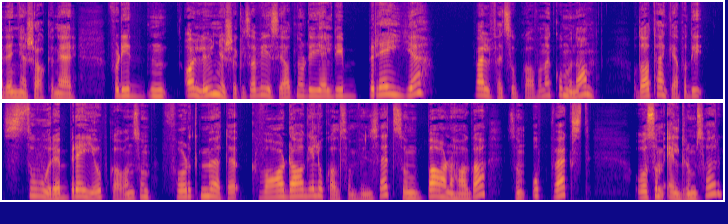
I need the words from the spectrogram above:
i denne saken her. Fordi alle undersøkelser viser at når det gjelder de breie velferdsoppgavene i kommunene, og da tenker jeg på de store, breie oppgavene som folk møter hver dag i lokalsamfunnet sitt, som barnehager, som oppvekst og som eldreomsorg,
